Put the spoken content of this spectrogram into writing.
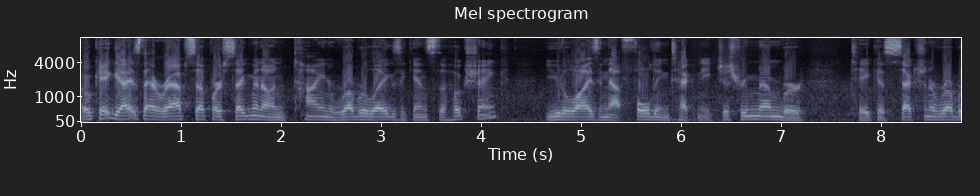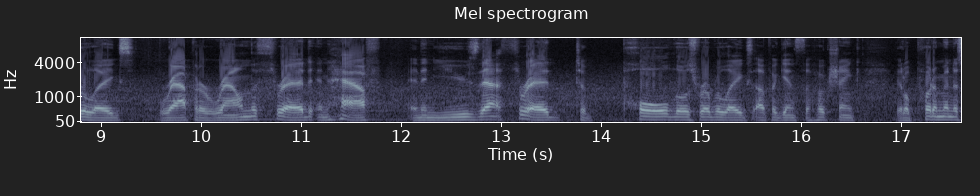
Okay guys, that wraps up our segment on tying rubber legs against the hook shank utilizing that folding technique. Just remember, take a section of rubber legs, wrap it around the thread in half, and then use that thread to pull those rubber legs up against the hook shank. It'll put them into,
